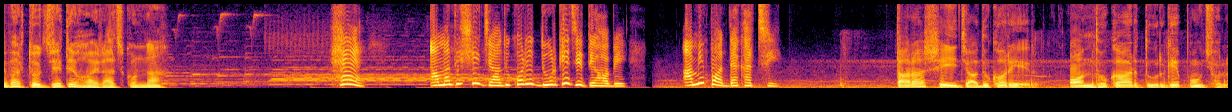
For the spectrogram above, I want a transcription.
এবার তো যেতে হয় রাজকন্যা। হ্যাঁ আমাদের সেই জাদুকরের দুর্গে যেতে হবে। আমি পথ দেখাচ্ছি। তারা সেই জাদুকরের অন্ধকার দুর্গে পৌঁছল।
